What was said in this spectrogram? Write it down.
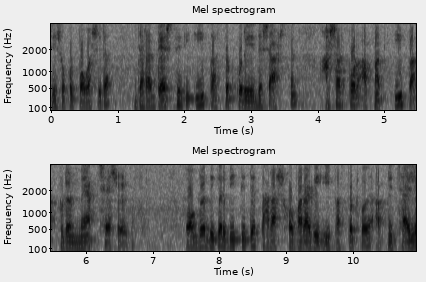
যে সকল প্রবাসীরা, যারা দেশ থেকে ই পাসপোর্ট করে এই দেশে আসছেন, আসার পর আপনার ই পাসপোর্টের মেয়াদ শেষ হয়ে গেছে। অগ্রাধিকার ভিত্তিতে তারা সবার আগে ই পাসপোর্ট হয়ে আপনি চাইলে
